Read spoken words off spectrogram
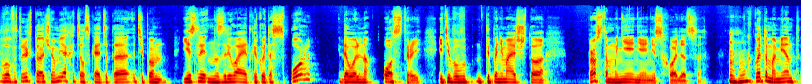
Во-вторых, то, о чем я хотел сказать, это, типа, если назревает какой-то спор, довольно острый, и, типа, ты понимаешь, что просто мнения не сходятся. В какой-то момент,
